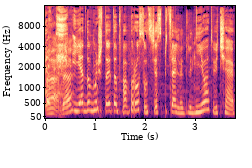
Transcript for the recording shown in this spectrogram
А, да? И я думаю, что этот вопрос, вот сейчас специально для нее отвечаю,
